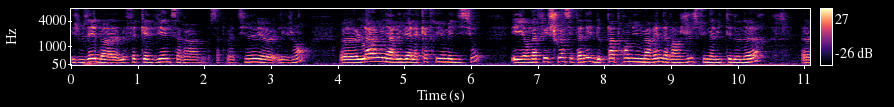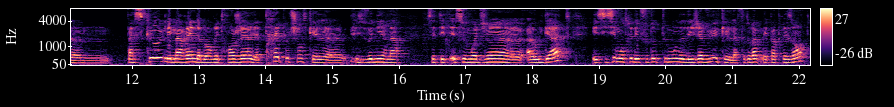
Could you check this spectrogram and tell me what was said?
et, je me disais ben, le fait qu'elle vienne ça va ça peut attirer les gens là on est arrivé à la quatrième édition et on a fait le choix cette année de ne pas prendre une marraine d'avoir juste une invitée d'honneur parce que les marraines d'abord étrangères il y a très peu de chances qu'elles puissent venir là cet ce mois de juin à Oulgat et si c'est montrer des photos que tout le monde a déjà vues et que la photographe n'est pas présente,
